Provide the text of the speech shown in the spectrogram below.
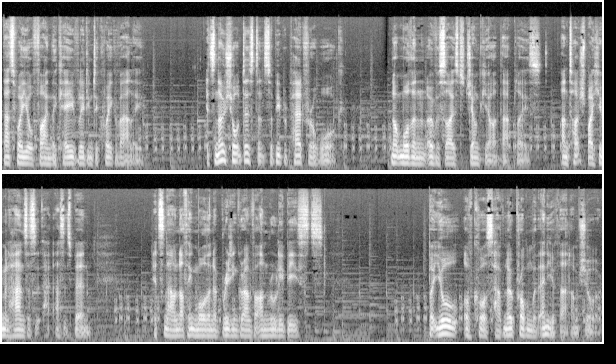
That's where you'll find the cave leading to Quake Valley. It's no short distance, so be prepared for a walk. Not more than an oversized junkyard, that place. Untouched by human hands as, it, as it's been. It's now nothing more than a breeding ground for unruly beasts. But you'll, of course, have no problem with any of that, I'm sure.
